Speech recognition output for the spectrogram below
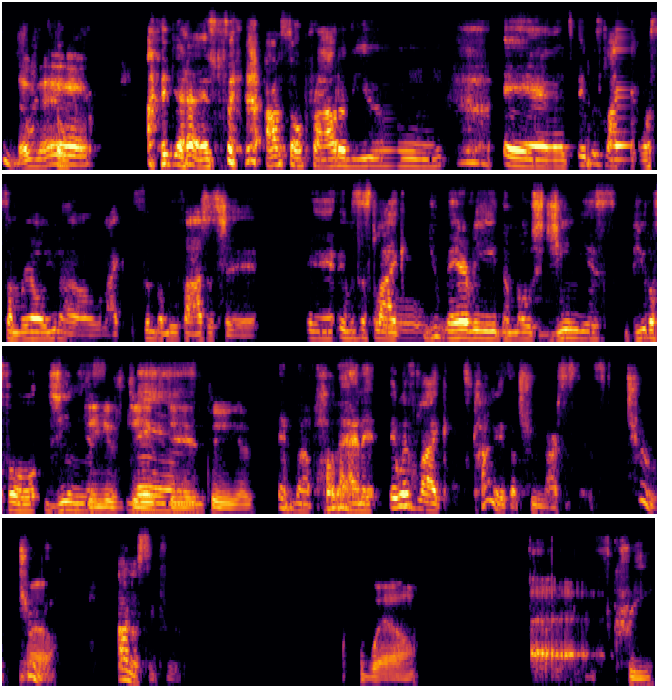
no man. yes, I'm so proud of you. And it was like was some real, you know, like Simba Mufasa shit. And it was just like you marry the most genius, beautiful genius, Genius, genius, man genius, genius. in the planet. It was like Kanye is a true narcissist. True, true, Wow. honestly, true. Well, uh, It's creepy.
